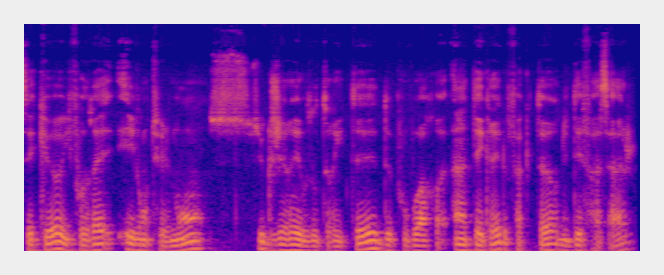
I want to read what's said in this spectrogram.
c'est qu'il faudrait éventuellement suggérer aux autorités de pouvoir intégrer le facteur du déphasage,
